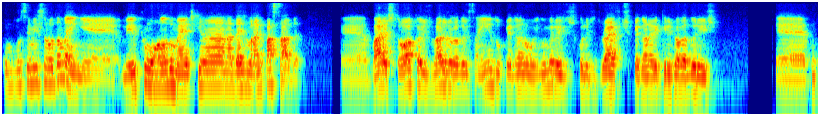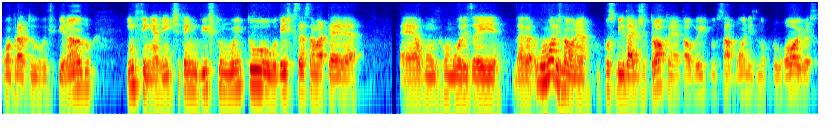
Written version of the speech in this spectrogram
como você mencionou também, é meio que um Orlando Magic na, na deadline passada. É, várias trocas, vários jogadores saindo, pegando inúmeras escolhas de draft, pegando aqueles jogadores é, com contrato expirando. Enfim, a gente tem visto muito, desde que saiu essa matéria, é, alguns rumores aí. Da, rumores não, né? Possibilidade de troca, né? Talvez do Sabonis indo pro Warriors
